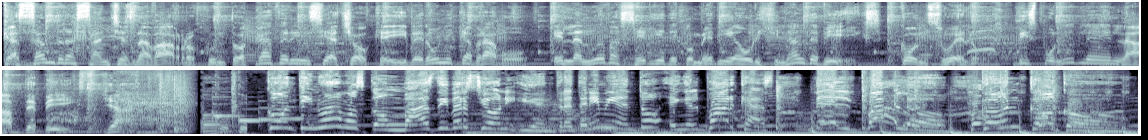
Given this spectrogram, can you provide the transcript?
Cassandra Sánchez Navarro junto a Catherine Siachoque y Verónica Bravo en la nueva serie de comedia original de VIX, Consuelo, disponible en la app de VIX ya. Continuamos con más diversión y entretenimiento en el podcast del Palo con Coco.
